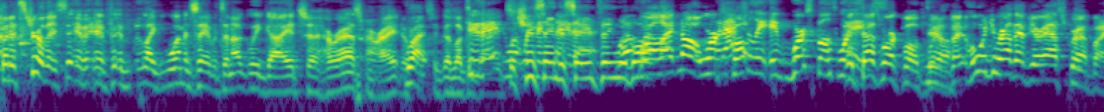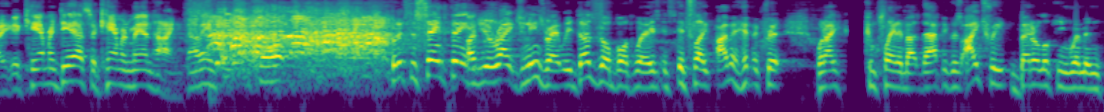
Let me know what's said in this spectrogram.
but it's true. They say if, if, if like women say if it's an ugly guy, it's a harassment, right? If Right. It's a good-looking Do guy. they? it's- What She's women saying the say same that. thing with well, well, I know it works. But bo- actually, it works both ways. It does work both ways. Yeah. But who would you rather have your ass grabbed by? Cameron Diaz or Camryn Manheim? I mean, But it's the same thing. and You're right. Janeane's right. It does go both ways. It's, it's like I'm a hypocrite when I complain about that because I treat better looking women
